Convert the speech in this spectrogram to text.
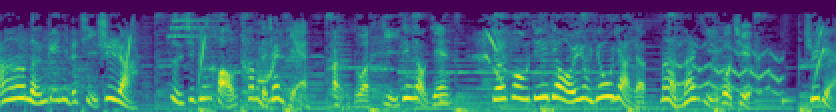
阿门给你的启示啊！仔细听好他们的站点，耳朵一定要尖，然后低调而又优雅的慢慢移过去。缺点，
